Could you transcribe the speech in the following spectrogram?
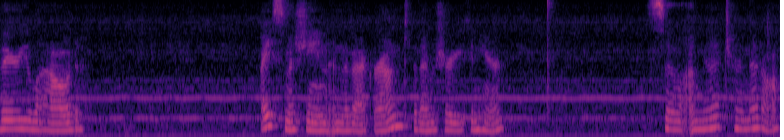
very loud ice machine in the background that I'm sure you can hear. So I'm going to turn that off.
